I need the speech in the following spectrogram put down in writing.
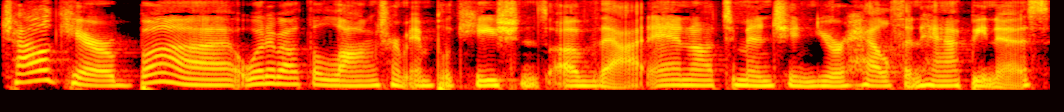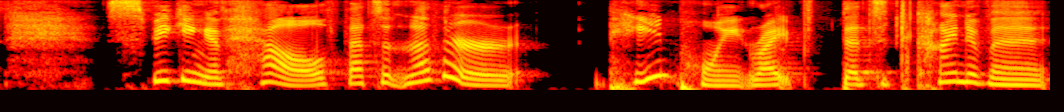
childcare, but what about the long-term implications of that? And not to mention your health and happiness. Speaking of health, that's another pain point, right? That's kind of a,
